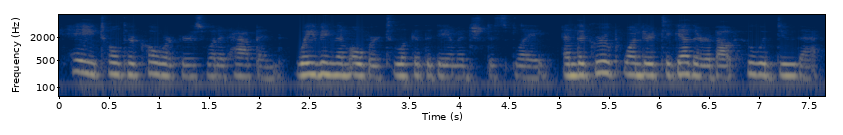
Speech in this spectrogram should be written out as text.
Kay told her coworkers what had happened, waving them over to look at the damaged display, and the group wondered together about who would do that.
